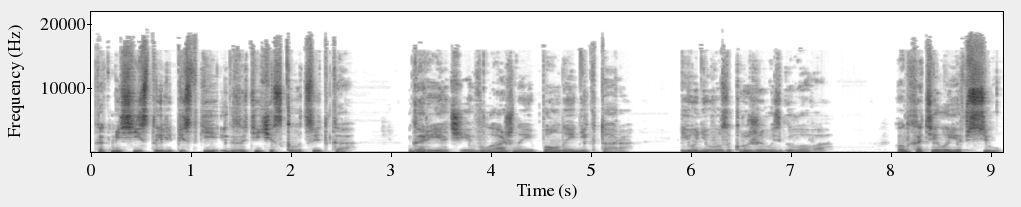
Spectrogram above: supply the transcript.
как мясистые лепестки экзотического цветка, горячие, влажные и полные нектара, и у него закружилась голова. Он хотел ее всю,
